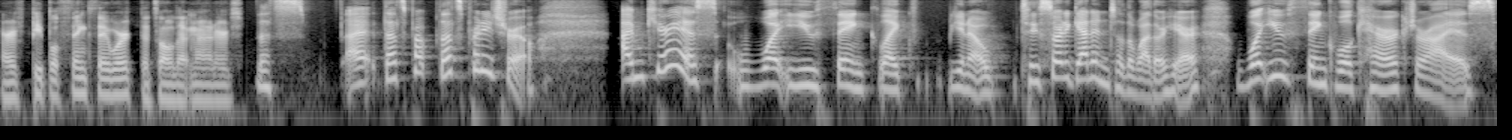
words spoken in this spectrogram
or if people think they work, that's all that matters. That's I, that's prob- that's pretty true. I'm curious what you think, like you know, to sort of get into the weather here, what you think will characterize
